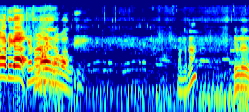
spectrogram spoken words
మాదిగా. ఏం లేదు.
